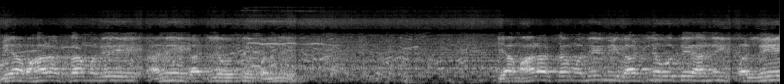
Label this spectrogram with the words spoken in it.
मी या महाराष्ट्रामध्ये अनेक गाठले होते पल्ले. या महाराष्ट्रामध्ये मी गाठले होते अनेक पल्ले.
